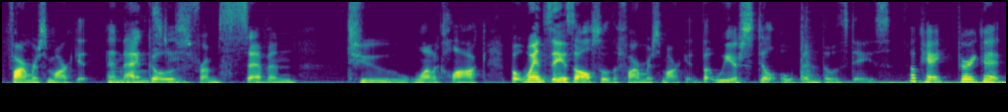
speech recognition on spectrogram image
farmer's market. And, And that Wednesday. goes from 7 to 1 o'clock. But Wednesday is also the farmer's market, but we are still open those days. Okay, very good.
